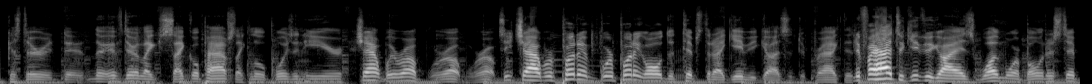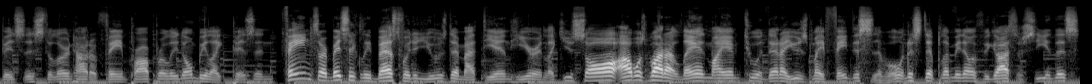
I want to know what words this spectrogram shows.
Because they're, they're, they're, if they're like psychopaths, like little poison here. Chat, we're up, we're up, we're up. See, chat, we're putting we're putting all the tips that I gave you guys into practice. If I had to give you guys one more bonus tip, it's, it's to learn how to feint properly. Don't be like pissing. Feints are basically best when you use them at the end here. And like you saw, I was about to land my M2 and then I used my feint. This is a bonus tip. Let me know if you guys are seeing this.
